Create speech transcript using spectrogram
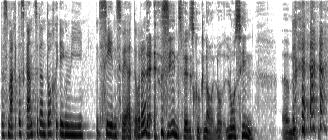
Das macht das Ganze dann doch irgendwie sehenswert, oder? Sehenswert ist gut, genau. Los hin. Ähm,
